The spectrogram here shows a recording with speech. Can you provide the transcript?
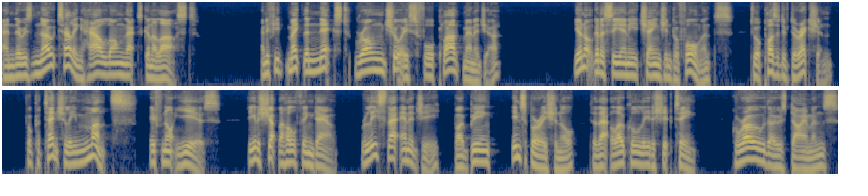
and there is no telling how long that's going to last. And if you make the next wrong choice for plant manager, you're not going to see any change in performance to a positive direction for potentially months, if not years. You're going to shut the whole thing down. Release that energy by being inspirational to that local leadership team. Grow those diamonds.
